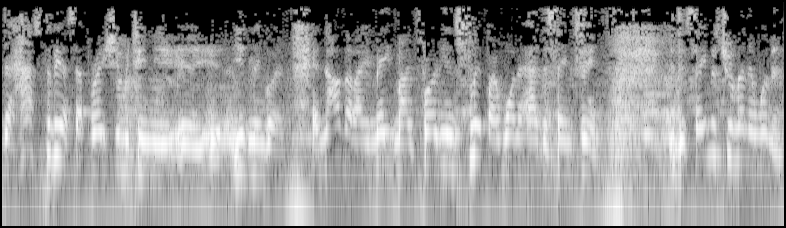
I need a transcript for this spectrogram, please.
There has to be a separation between uh, Yidden and Goyim. And now that I made my Freudian slip, I want to add the same thing. The same is true men and women.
